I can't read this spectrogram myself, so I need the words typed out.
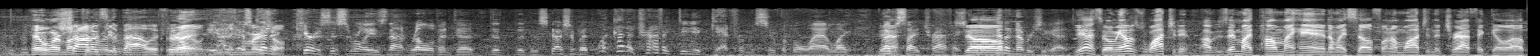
a warm Mm-hmm. Shot up over the Super bow, if you right. will, Yeah, in the commercial. kind of curious. This really is not relevant to the, the discussion, but what kind of traffic do you get from a Super Bowl ad? Like Yeah. website traffic. So- what kind of numbers you got? Yeah, so I mean, I was watching it. I was in my palm of my hand on my cell phone. I'm watching the traffic go up.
